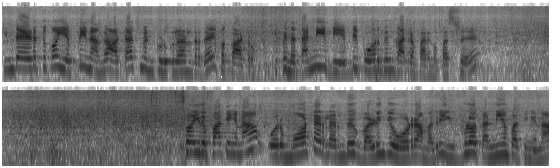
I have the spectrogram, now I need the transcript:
இந்த இடத்துக்கும் எப்படி நாங்கள் அட்டாச்மெண்ட் கொடுக்கலான்றதை இப்போ காட்டுறோம். இப்போ இந்த தண்ணி இப்படி எப்படி போகிறதுன்னு காட்டுறேன் பாருங்கள் ஃபஸ்ட்டு ஸோ இது பார்த்தீங்கன்னா ஒரு மோட்டர்லேருந்து வழிஞ்சு ஓடுற மாதிரி இவ்வளோ தண்ணியும் பார்த்தீங்கன்னா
